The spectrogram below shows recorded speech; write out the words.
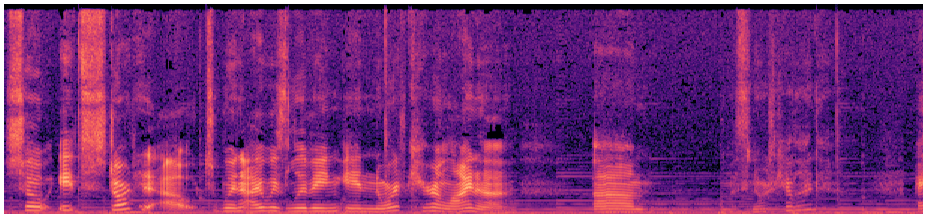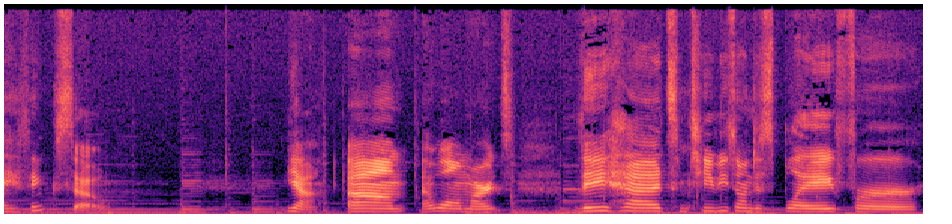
So it started out when I was living in North Carolina. Um, was North Carolina? I think so. Yeah. Um, at Walmart's, they had some TVs on display for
